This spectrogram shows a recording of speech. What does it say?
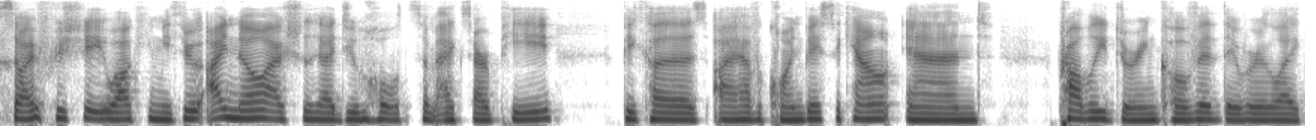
so I appreciate you walking me through. I know actually I do hold some XRP because I have a Coinbase account and probably during COVID, they were like,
